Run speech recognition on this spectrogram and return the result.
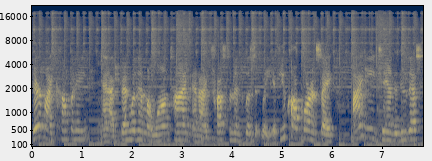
They're my company, and I've been with them a long time, and I trust them implicitly. If you call Cora and say, I need Jan to do this,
